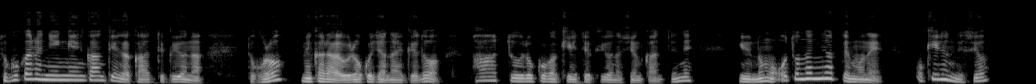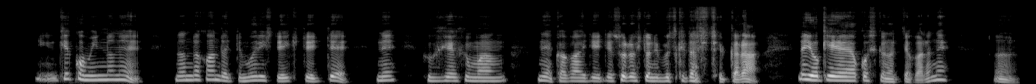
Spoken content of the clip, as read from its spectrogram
そこから人間関係が変わっていくようなところ、目から鱗じゃないけど、パーッと鱗が消えていくような瞬間ってね、いうのも大人になってもね、起きるんですよ。結構みんなね、なんだかんだ言って無理して生きていて、ね、不平不満ね、抱えていて、それを人にぶつけたりしてるから、で、余計ややこしくなっちゃうからね。うん。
